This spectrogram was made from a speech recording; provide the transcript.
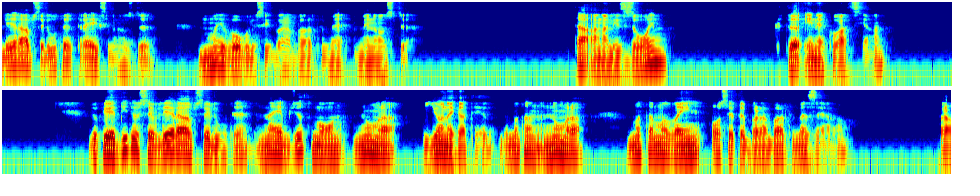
vlera absolute e tre x minus dy, më i vogël ose i barabartë me minus dy. Ta analizojmë këtë inekuacion. Duke e ditur se vlera absolute na jep gjithmonë numra jonegativë, domethënë numra më të mëdhenj ose të barabartë me zero, pra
